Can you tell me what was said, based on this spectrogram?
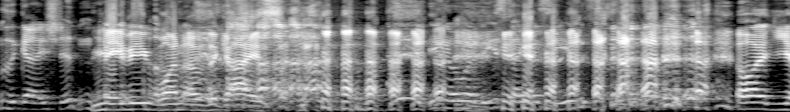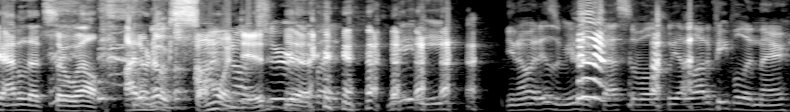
of the guys shit in there." Maybe So- one of the guys. you know, one of these type of scenes. oh, you handled that so well. I don't know. Someone I'm not did. Sure, yeah. but maybe. You know, it is a music festival. We had a lot of people in there.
